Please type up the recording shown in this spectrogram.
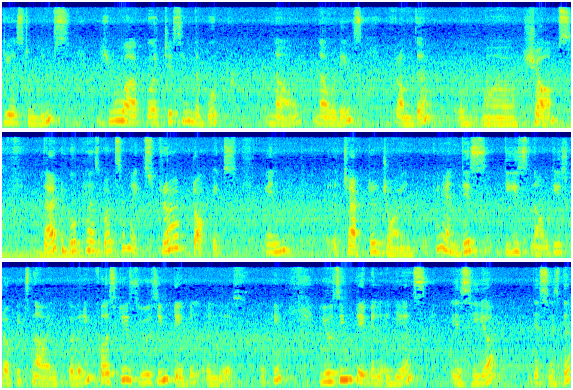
Dear students, you are purchasing the book now nowadays from the uh, shops. That book has got some extra topics in chapter join okay and this these now these topics now i'll be covering first is using table alias okay using table alias is here. This is the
